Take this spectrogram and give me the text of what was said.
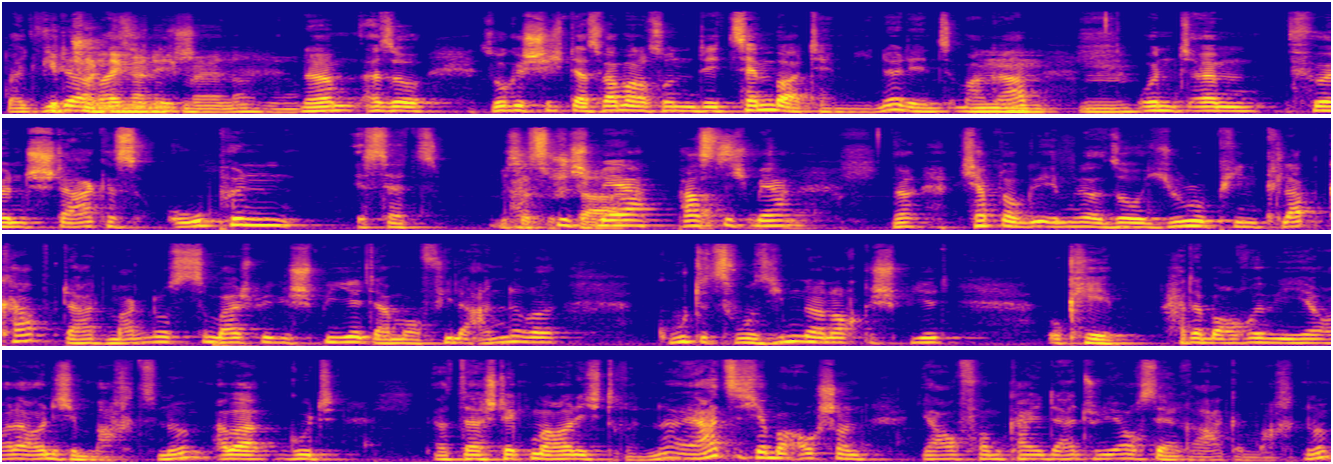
bald Gibt wieder, schon weiß ich nicht. Mehr, ne? Ja. Ne? Also so Geschichten, das war mal noch so ein Dezember-Termin, ne, den es immer mm, gab. Mm. Und ähm, für ein starkes Open ist das, ist passt nicht stark? mehr, passt, passt nicht mehr. mehr. Ne? Ich habe noch eben so European Club Cup, da hat Magnus zum Beispiel gespielt, da haben auch viele andere gute 2-7er noch gespielt. Okay, hat aber auch irgendwie oder auch nicht gemacht. Ne? Aber gut, da, da steckt man auch nicht drin. Ne? Er hat sich aber auch schon, ja, auch vom Kandidatenturnier auch sehr rar gemacht. Ne?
